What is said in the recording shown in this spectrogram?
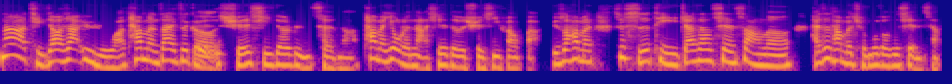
那请教一下玉如啊，他们在这个学习的旅程啊，他们用了哪些的学习方法？比如说他们是实体加上线上呢，还是他们？全部都是线上。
